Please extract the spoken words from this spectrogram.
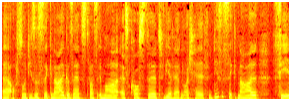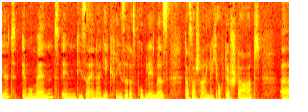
äh, auch so dieses Signal gesetzt, was immer es kostet, wir werden euch helfen. Dieses Signal fehlt im Moment in dieser Energiekrise. Das Problem ist, dass wahrscheinlich auch der Staat äh,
